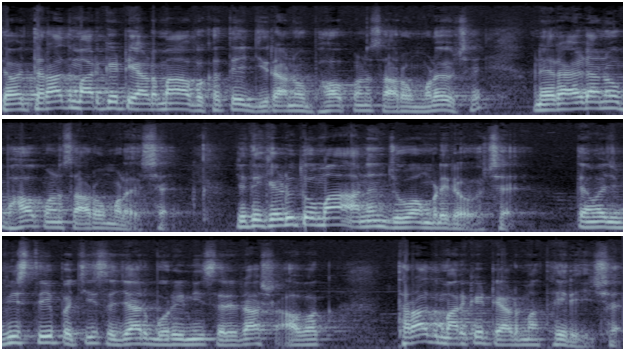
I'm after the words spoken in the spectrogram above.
તેમજ થરાદ માર્કેટ યાર્ડમાં આ વખતે જીરાનો ભાવ પણ સારો મળ્યો છે અને રાયડાનો ભાવ પણ સારો મળે છે, જેથી ખેડૂતોમાં આનંદ જોવા મળી રહ્યો છે. તેમજ વીસથી પચીસ હજાર બોરીની સરેરાશ આવક થરાદ માર્કેટ યાર્ડમાં થઈ રહી છે.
